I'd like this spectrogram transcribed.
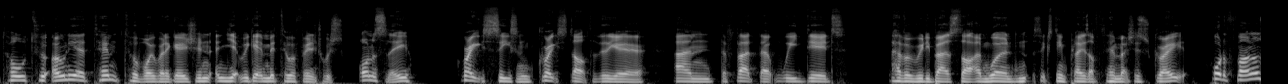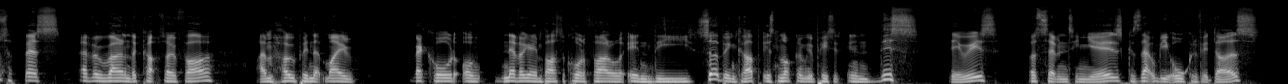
told to only attempt to avoid relegation, and yet we get a mid-table finish, which honestly, great season, great start to the year. And the fact that we did have a really bad start and weren't 16 plays after 10 matches great. Quarterfinals, best ever run in the cup so far. I'm hoping that my record of never getting past the quarterfinal in the Serbian Cup is not going to be repeated in this series for 17 years, because that would be awkward if it does.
